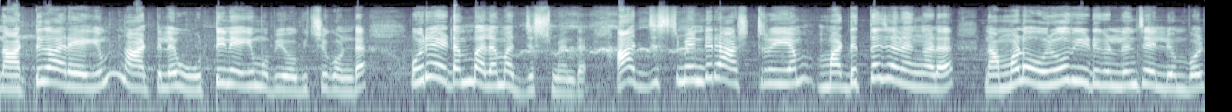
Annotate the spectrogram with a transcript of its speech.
നാട്ടുകാരെയും നാട്ടിലെ വോട്ടിനെയും ഉപയോഗിച്ചുകൊണ്ട് ഒരു ഇടംബലം അഡ്ജസ്റ്റ്മെന്റ് ആ അഡ്ജസ്റ്റ്മെന്റ് രാഷ്ട്രീയം മടുത്ത ജനങ്ങൾ നമ്മൾ ഓരോ വീടുകളിലും ചെല്ലുമ്പോൾ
